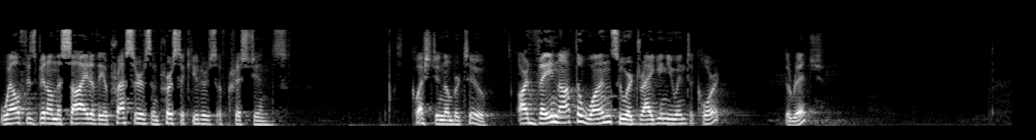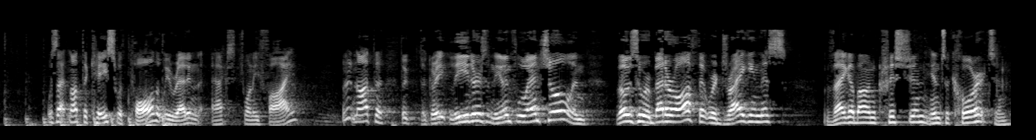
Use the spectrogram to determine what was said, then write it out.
Wealth has been on the side of the oppressors and persecutors of Christians. Question number two Are they not the ones who are dragging you into court? The rich? Was that not the case with Paul that we read in Acts 25? Were it not the, the, the great leaders and the influential and those who were better off that were dragging this vagabond Christian into court and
